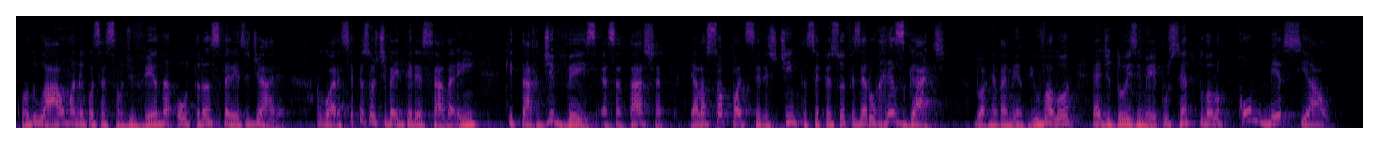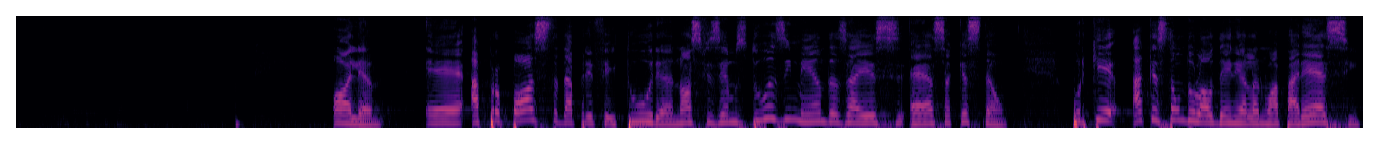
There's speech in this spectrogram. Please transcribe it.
quando há uma negociação de venda ou transferência de área. Agora, se a pessoa estiver interessada em quitar de vez essa taxa, ela só pode ser extinta se a pessoa fizer o resgate do arrendamento. E o valor é de 2,5% do valor comercial. Olha, é, a proposta da prefeitura, nós fizemos duas emendas a, esse, a, essa questão. Porque a questão do laudênio ela não aparece,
